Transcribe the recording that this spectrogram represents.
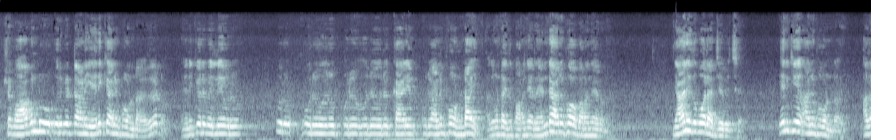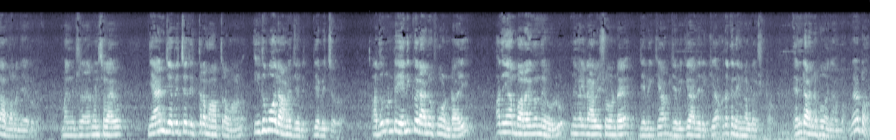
പക്ഷെ വാഗുണ്ട് ഉരുവിട്ടാണ് എനിക്ക് അനുഭവം ഉണ്ടായത് കേട്ടോ. എനിക്കൊരു വലിയ ഒരു ഒരു ഒരു ഒരു ഒരു ഒരു ഒരു കാര്യം ഒരു അനുഭവം ഉണ്ടായി. അതുകൊണ്ടാണ് ഇത് പറഞ്ഞിരുന്നത് എന്റെ അനുഭവം പറഞ്ഞിരുന്നു ഞാനിതുപോലെ ജപിച്ച് എനിക്ക് അനുഭവം ഉണ്ടായി. അതാ പറഞ്ഞിരുന്നത് മനസ്സിലായോ മനസ്സിലായോ? ഞാൻ ജപിച്ചത് ഇത്ര മാത്രമാണ്. ഇതുപോലാണ് ജനി ജപിച്ചത്. അതുകൊണ്ട് എനിക്കൊരു അനുഭവം ഉണ്ടായി. അത് ഞാൻ പറയുന്നതേ ഉള്ളൂ. നിങ്ങൾക്ക് ആവശ്യമുണ്ട് ജപിക്കാം ജപിക്കാതിരിക്കാം. അതൊക്കെ നിങ്ങളുടെ ഇഷ്ടം. എന്റെ അനുഭവം ഞാൻ പറഞ്ഞു കേട്ടോ?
